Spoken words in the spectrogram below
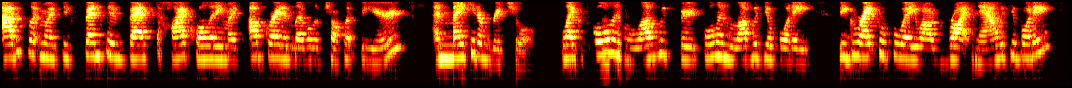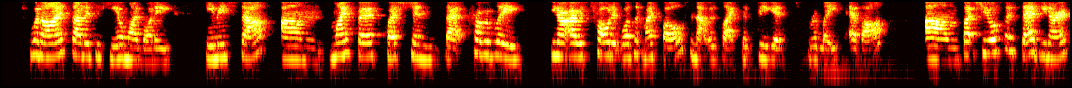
absolute most expensive, best, high quality, most upgraded level of chocolate for you and make it a ritual. Like fall in love with food, fall in love with your body, be grateful for where you are right now with your body. When I started to heal my body image stuff, um, my first question that probably you know, I was told it wasn't my fault, and that was like the biggest relief ever. Um, but she also said, you know, if,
